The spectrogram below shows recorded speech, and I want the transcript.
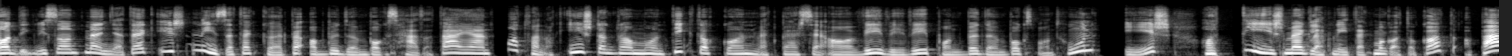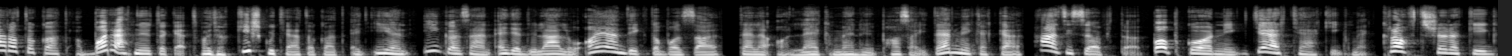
addig viszont menjetek és nézzetek körbe a Bödönbox házatáján, ott vannak Instagramon, TikTokon, meg persze a www.bödönbox.hu-n, és ha ti is meglepnétek magatokat, a páratokat, a barátnőtöket vagy a kiskutyátokat egy ilyen igazán egyedülálló ajándékdobozzal, tele a legmenőbb hazai termékekkel, házi szörptől popcornig, gyertyákig, meg craft sörökig,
